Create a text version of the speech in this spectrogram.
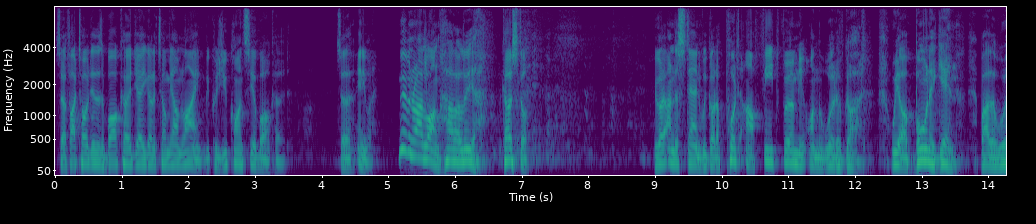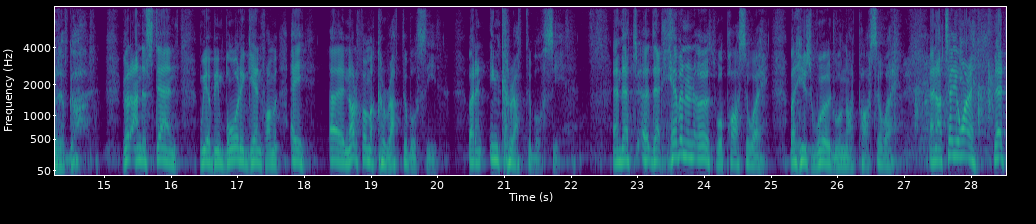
So if I told you there's a barcode here, you're going to tell me I'm lying because you can't see a barcode. So anyway, moving right along. Hallelujah. Coastal. You've got to understand, we've got to put our feet firmly on the Word of God. We are born again by the Word of God. You've got to understand, we have been born again from a, not from a corruptible seed, but an incorruptible seed and that, uh, that heaven and earth will pass away, but his word will not pass away. And I'll tell you what, that,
